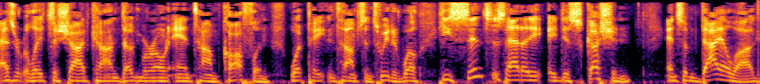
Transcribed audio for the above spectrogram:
as it relates to Shad Khan, Doug Marrone, and Tom Coughlin, what Peyton Thompson tweeted. Well, he since has had a, a discussion and some dialogue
